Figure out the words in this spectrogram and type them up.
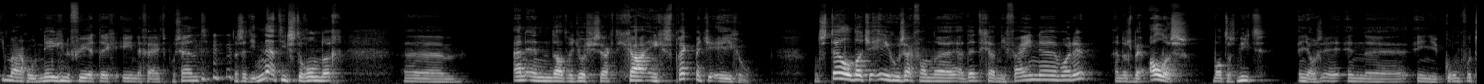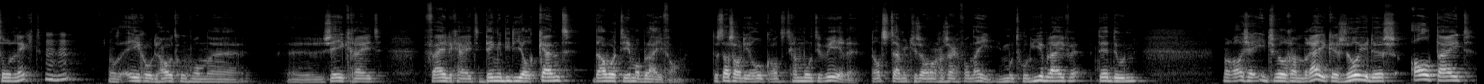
maar gewoon 49, 51 procent. dan zit hij net iets eronder. Ehm, en inderdaad, wat Josje zegt, ga in gesprek met je ego. Want stel dat je ego zegt van, eh, ja, dit gaat niet fijn eh, worden. En dat is bij alles wat dus niet in, jouw, in, eh, in je comfortzone ligt. Mhm. Want het ego die houdt gewoon van zekerheid, veiligheid, dingen die hij al kent, daar wordt hij helemaal blij van. Dus daar zou hij ook altijd gaan motiveren. Dat stemmetje zou dan gaan zeggen van, hé, je moet gewoon hier blijven, dit doen. Maar als jij iets wil gaan bereiken, zul je dus altijd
